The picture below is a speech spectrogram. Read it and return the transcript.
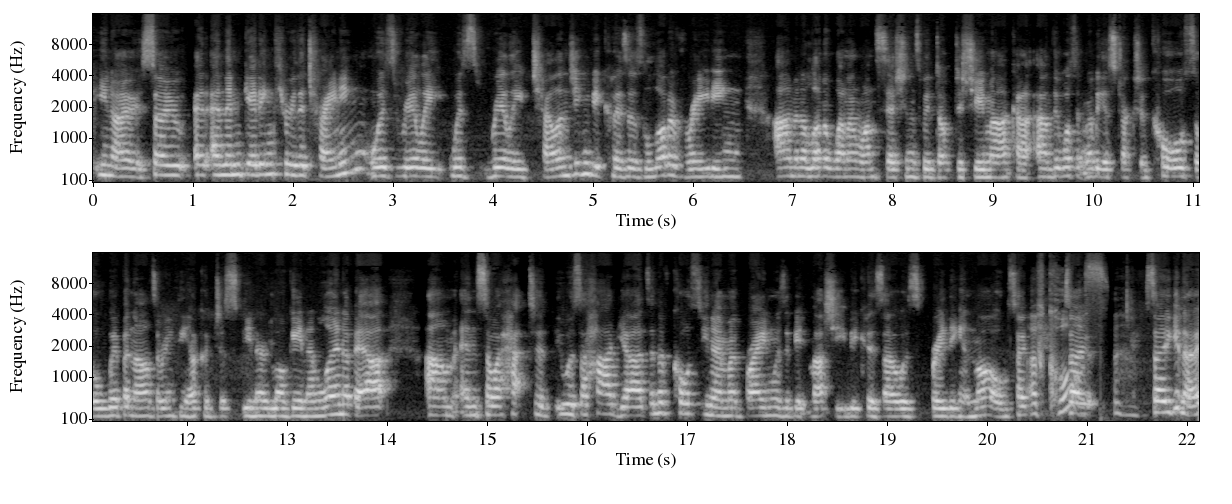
you know, so and, and, then getting through the training was really was really challenging because there's a lot of reading um, and a lot of one-on-one sessions with Dr. Shoemaker. Um, there wasn't really a structured course or webinars or anything I could just you know log in and learn about. Um, and so I had to, it was a hard yards. And of course, you know, my brain was a bit mushy because I was breathing in mold. So, of course. So, so you know,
